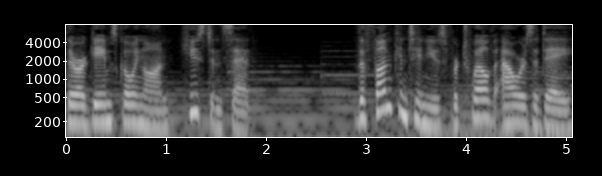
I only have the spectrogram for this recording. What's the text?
there are games going on, Houston said. The fun continues for 12 hours a day,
